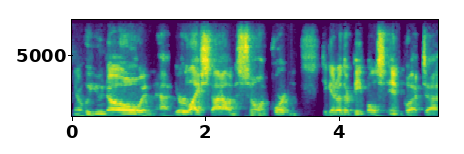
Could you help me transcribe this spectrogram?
you know, who you know and how, your lifestyle. And it's so important to get other people's input. Uh,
